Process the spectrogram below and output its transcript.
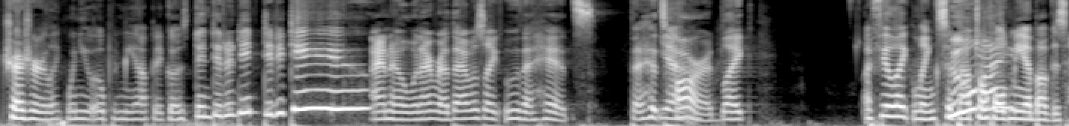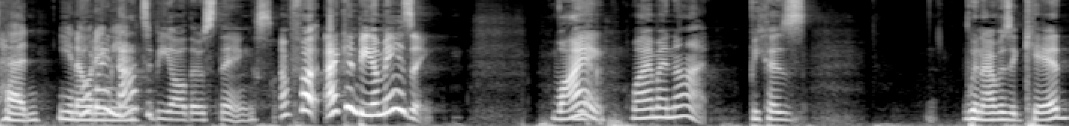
treasure. Like when you open me up, it goes din din din din din. I know when I read that, I was like, ooh, that hits. That hits Yeah. hard. Like, I feel like Link's about to am hold me above his head. You know what I I mean? not to be all those things? I'm fu- I can be amazing. Why? Yeah. Why am I not? Because when I was a kid,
